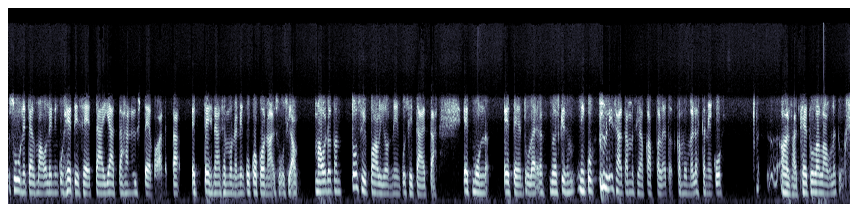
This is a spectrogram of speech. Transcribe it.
suunnitelma oli niin kuin heti se, että tämä ei jää tähän yhteen, vaan että, että tehdään semmoinen niin kuin kokonaisuus. Ja mä odotan tosi paljon niin kuin sitä, että, että mun eteen tulee myöskin niin kuin, lisää tämmöisiä kappaleita, jotka mun mielestä niin kuin, ansaitsee tulla lauletuksi.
